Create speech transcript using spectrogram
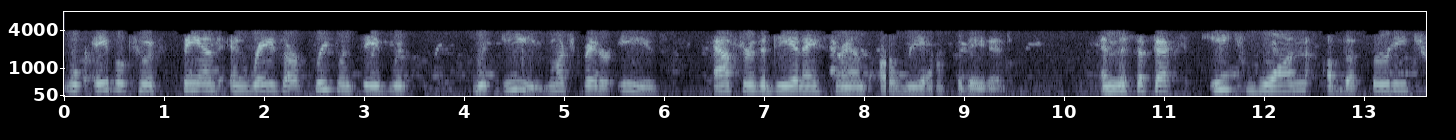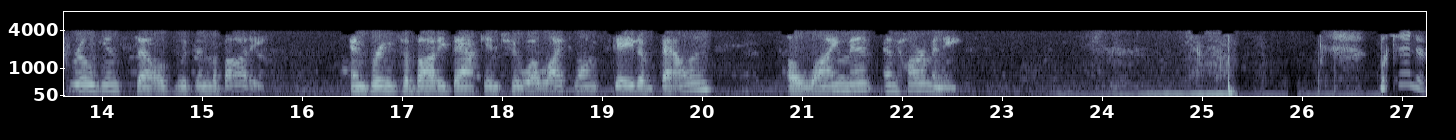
we're able to expand and raise our frequencies with, with ease, much greater ease, after the DNA strands are reactivated. And this affects each one of the 30 trillion cells within the body and brings the body back into a lifelong state of balance, alignment, and harmony. What kind of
